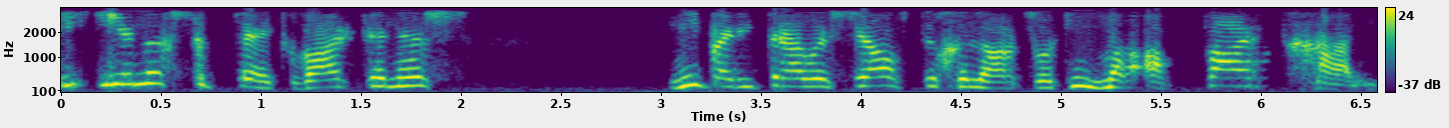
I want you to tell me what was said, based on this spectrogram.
Die enigste plek waar kinders nie by die troue self toegelaat word nie, maar apart gaan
